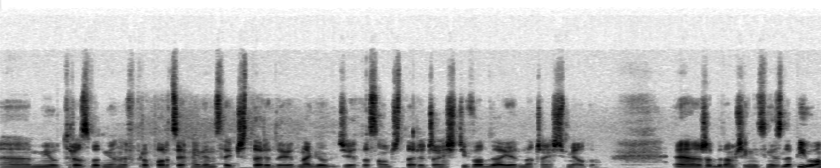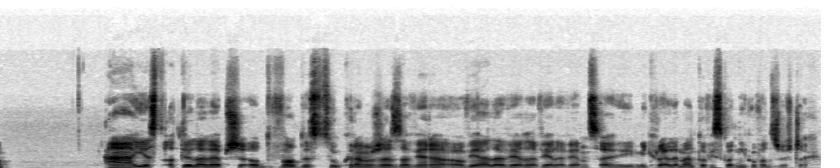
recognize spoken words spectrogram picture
e, miód rozwodniony w proporcjach mniej więcej 4 do 1, gdzie to są 4 części wody, a jedna część miodu. E, Żeby tam się nic nie zlepiło. A jest o tyle lepszy od wody z cukrem, że zawiera o wiele, wiele, wiele więcej mikroelementów i składników odżywczych.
